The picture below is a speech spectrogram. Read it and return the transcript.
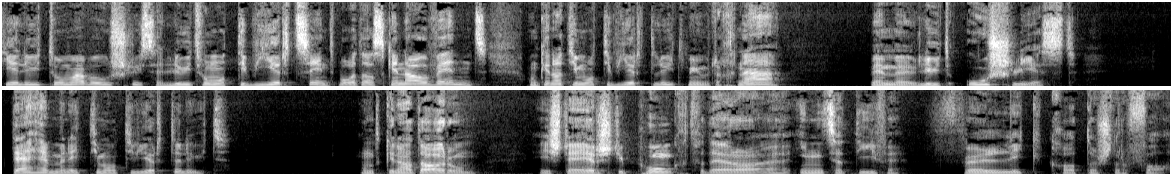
Die Leute, die man eben ausschliessen, Leute, die motiviert sind, die das genau wollen. Und genau die motivierten Leute müssen wir doch nehmen wenn man Leute ausschließt, dann haben wir nicht die motivierten Leute. Und genau darum ist der erste Punkt von dieser Initiative völlig katastrophal.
